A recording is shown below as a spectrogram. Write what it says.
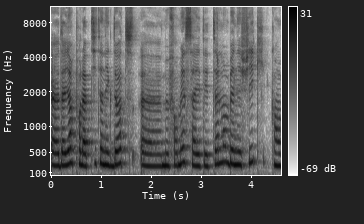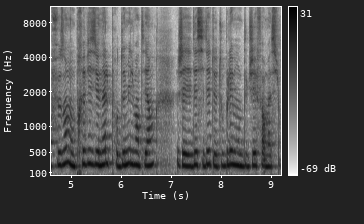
Euh, d'ailleurs, pour la petite anecdote, me former, ça a été tellement bénéfique qu'en faisant mon prévisionnel pour 2021, j'ai décidé de doubler mon budget formation.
